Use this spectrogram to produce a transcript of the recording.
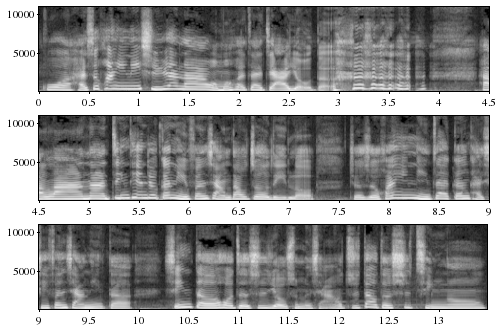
过还是欢迎你许愿啦，我们会再加油的。好啦，那今天就跟你分享到这里了，就是欢迎你再跟凯西分享你的心得，或者是有什么想要知道的事情哦。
